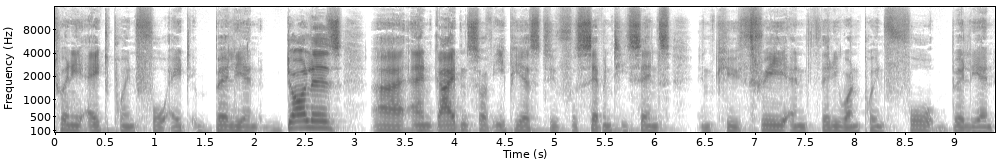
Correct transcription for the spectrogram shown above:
$28.48 billion, uh, and guidance of EPS to for 70 cents in Q3 and $31.4 billion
